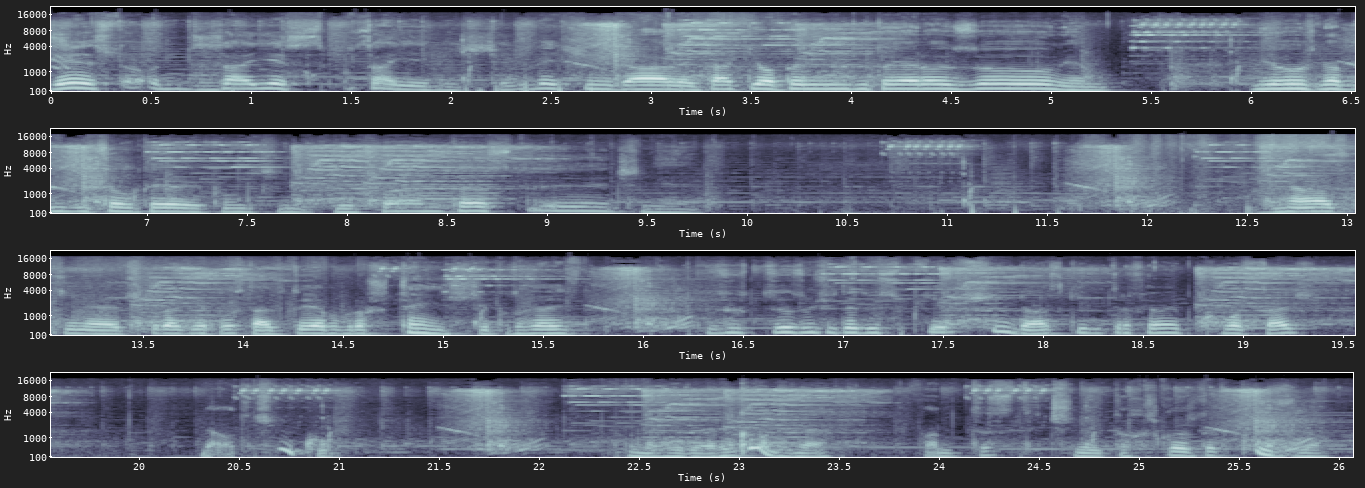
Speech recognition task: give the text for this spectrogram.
Jest, za, jest zajebiście. Lecimy dalej. Takie openingi to ja rozumiem. Już nabili są te punkciki. Fantastycznie. Na odcineczku takie postaci to ja poproszę częściej, bo to jest... To mi się wtedy już pierwszy raz, kiedy trafiamy postać na odcinku. Niewiarygodnie. Fantastycznie. To szkoda, że tak późno.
